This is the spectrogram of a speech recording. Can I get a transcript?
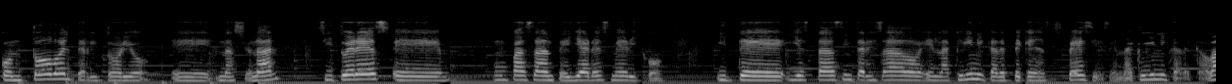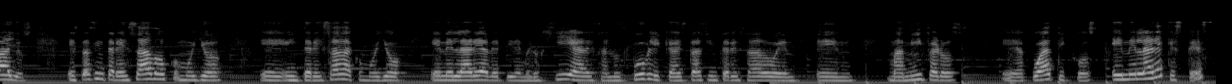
con todo el territorio eh, nacional. Si tú eres eh, un pasante, ya eres médico y, te, y estás interesado en la clínica de pequeñas especies, en la clínica de caballos, estás interesado como yo, eh, interesada como yo en el área de epidemiología, de salud pública, estás interesado en, mamíferos eh, acuáticos, en el área que estés,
